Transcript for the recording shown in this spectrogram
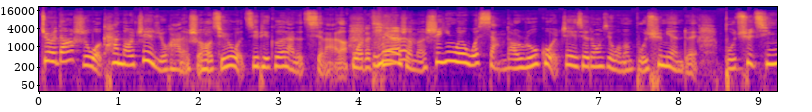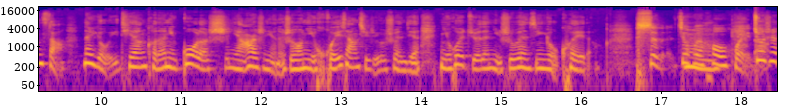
就是当时我看到这句话的时候，其实我鸡皮疙瘩就起来了。我的天！为什么？是因为我想到，如果这些东西我们不去面对，不去清扫，那有一天可能你过了十年、二十年的时候，你回想起这个瞬间，你会觉得你是问心有愧的。是的，就会后悔。就是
